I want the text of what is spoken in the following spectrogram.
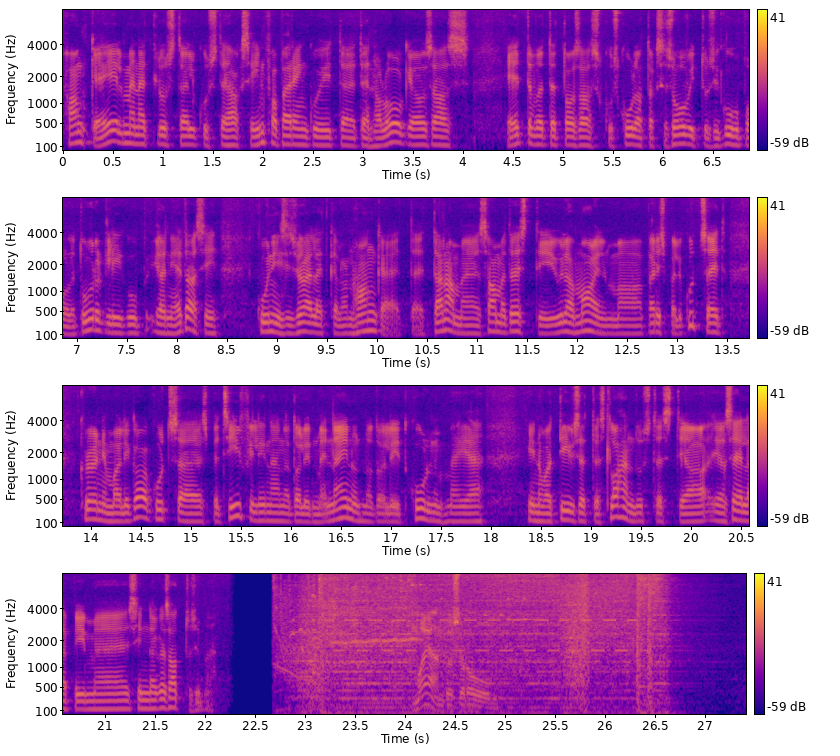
hanke eelmenetlustel, kus tehakse infopäringuid eh, tehnoloogia osas, ettevõtete osas, kus kuulatakse soovitusi, kuhu poole turg liigub ja nii edasi. kuni siis ühel hetkel on hange, et, et täna me saame tõesti üle maailma päris palju kutseid. Gröönimaa oli ka kutse spetsiifiline, nad olid meid näinud, nad olid kuulnud meie innovatiivsetest lahendustest ja, ja seeläbi me sinna ka sattusime. majandusruum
